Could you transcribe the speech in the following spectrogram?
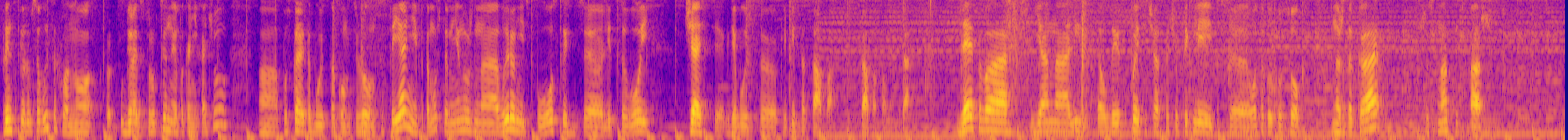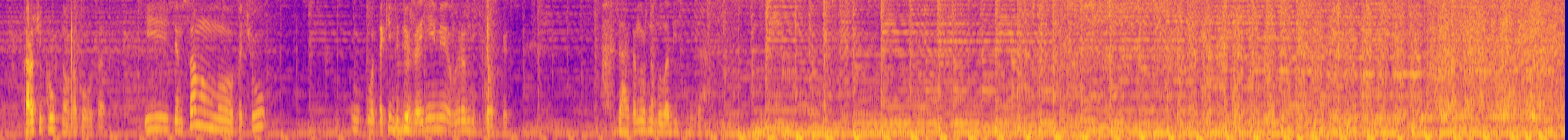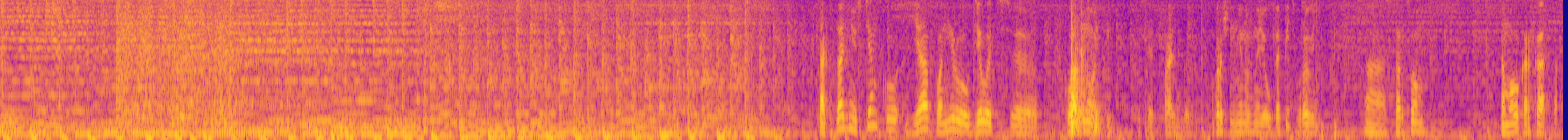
В принципе, уже все высохло, но убирать струбцины я пока не хочу. А, пускай это будет в таком тяжелом состоянии, потому что мне нужно выровнять плоскость э, лицевой части, где будет э, крепиться тапа. Тапа, по-моему, да. Для этого я на лист LDSP сейчас хочу приклеить э, вот такой кусок наждака 16H. Короче, крупного какого-то. И тем самым хочу вот такими движениями выровнять плоскость. Да, это нужно было объяснить, да. Так, заднюю стенку я планировал делать э, вкладной, если я это правильно говорю. Ну, короче, мне нужно ее утопить вровень э, с торцом самого каркаса.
